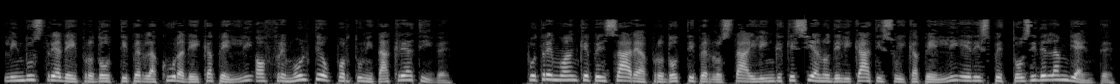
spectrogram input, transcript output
l'industria dei prodotti per la cura dei capelli offre molte opportunità creative. Potremmo anche pensare a prodotti per lo styling che siano delicati sui capelli e rispettosi dell'ambiente.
